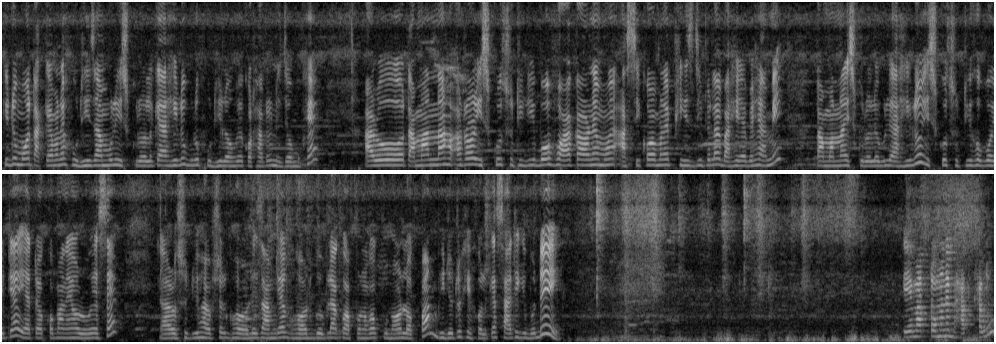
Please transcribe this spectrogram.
কিন্তু মই তাকে মানে সুধি যাম বুলি স্কুললৈকে আহিলোঁ বোলো সুধি লওঁগৈ কথাটো নিজৰ মুখে। আৰু তামান্নাহঁতৰ স্কুল ছুটি দিব হোৱাৰ কাৰণে মই আচিকৰ মানে ফিজ দি পেলাই বাহিৰে বাহিৰে আমি তামান্নাৰ স্কুললৈ বুলি আহিলোঁ। স্কুল ছুটি হ'ব এতিয়া ইয়াতে অকণমান ৰৈ আছে। আৰু ছুটি হোৱাৰ পিছত ঘৰলৈ যামগৈ, ঘৰত গৈ পেলাই আকৌ আপোনালোকক পুনৰ লগ পাম। ভিডিঅ'টো শেষলৈকে চাই থাকিব দেই। এইমাত্ৰ মানে ভাত খালোঁ।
